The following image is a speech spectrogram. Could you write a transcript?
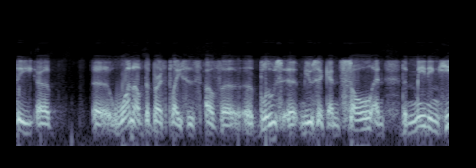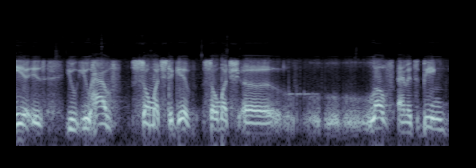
the uh, uh, one of the birthplaces of uh, uh, blues uh, music and soul, and the meaning here is you you have so much to give, so much uh, love, and it's being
